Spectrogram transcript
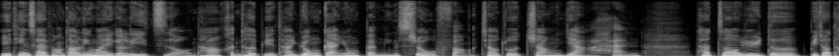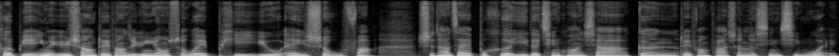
怡婷采访到另外一个例子哦，她很特别，她勇敢用本名受访，叫做张雅涵。她遭遇的比较特别，因为遇上对方是运用所谓 PUA 手法，使她在不合意的情况下跟对方发生了性行为。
